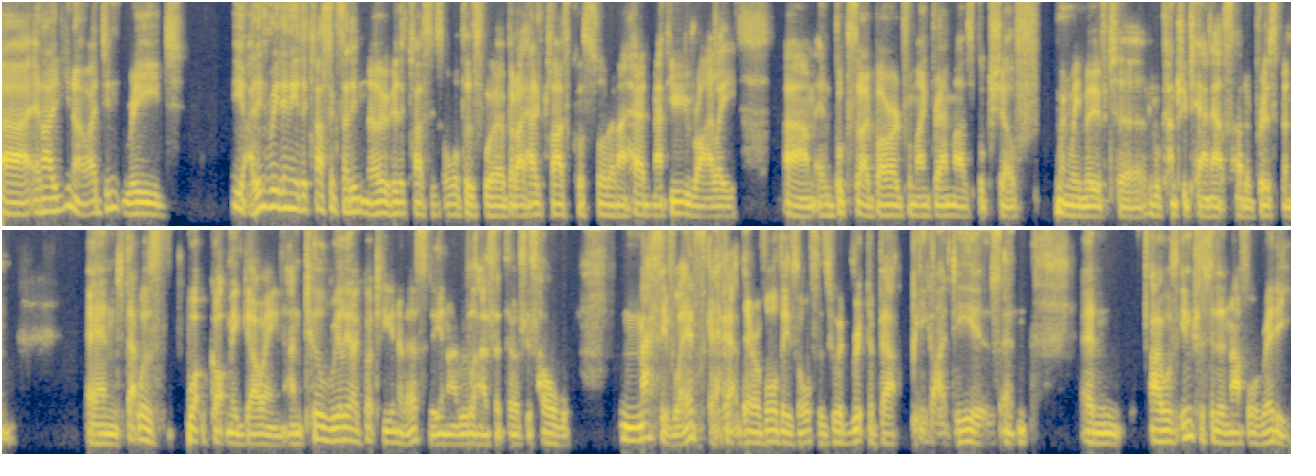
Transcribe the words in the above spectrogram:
Uh, and I, you know, I didn't read. Yeah, I didn't read any of the classics. I didn't know who the classics authors were, but I had Clive Cussler and I had Matthew Reilly, um, and books that I borrowed from my grandma's bookshelf when we moved to a little country town outside of Brisbane. And that was what got me going until really I got to university and I realized that there was this whole massive landscape out there of all these authors who had written about big ideas. And, and I was interested enough already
